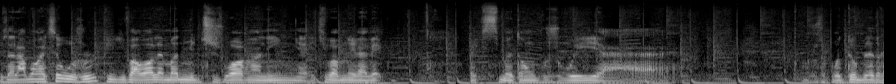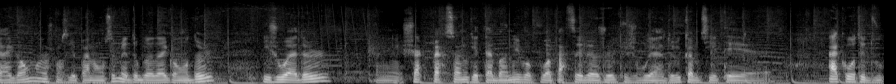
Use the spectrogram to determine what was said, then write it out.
vous allez avoir accès au jeu puis il va y avoir le mode multijoueur en ligne euh, qui va venir avec. Fait que si mettons vous jouez à je sais pas Double Dragon, là, je pense qu'il n'est pas annoncé, mais Double Dragon 2, il joue à deux. Ben, chaque personne qui est abonnée va pouvoir partir le jeu puis jouer à deux comme s'il était euh, à côté de vous.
